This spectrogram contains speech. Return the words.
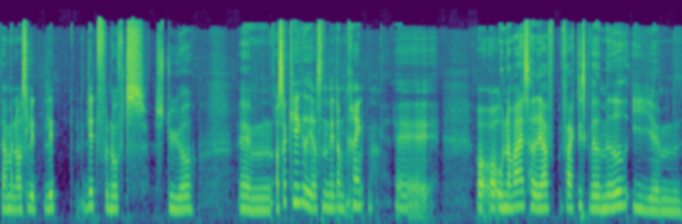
der har man også lidt, lidt, lidt fornuftsstyret. Øhm, og så kiggede jeg sådan lidt omkring, øh, og, og undervejs havde jeg faktisk været med i øhm,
